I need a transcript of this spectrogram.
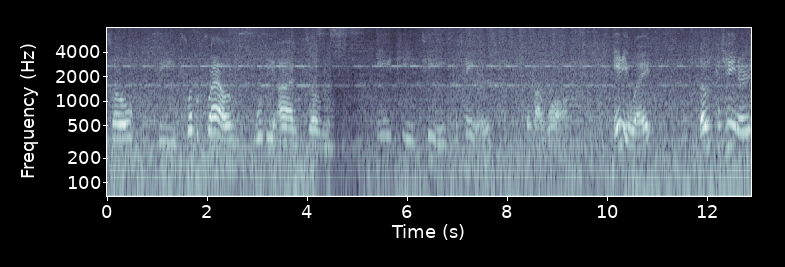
so the Triple Crown will be on some EPT containers, if I'm wrong. Anyway, those containers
